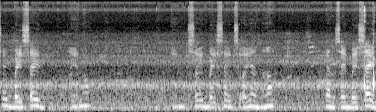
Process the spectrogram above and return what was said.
Side by side. Ayan o. Ayan, side by side. So, ayan, ha. Ayan, side by side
